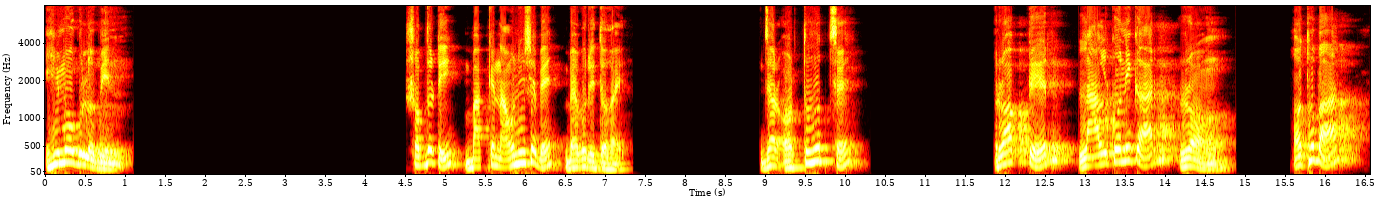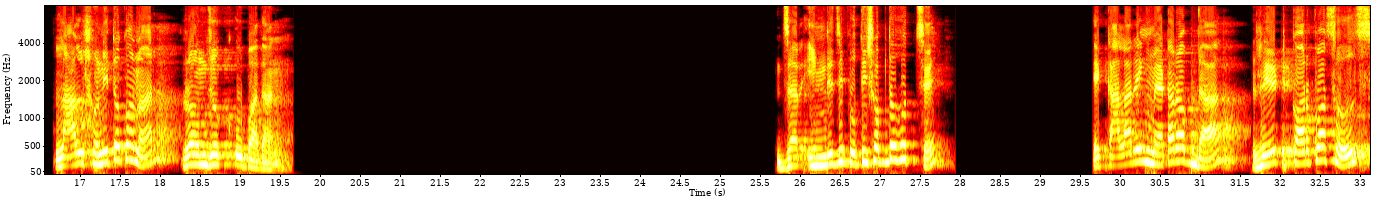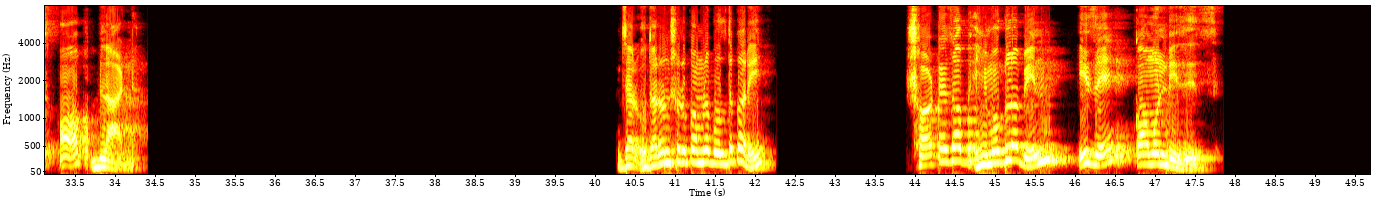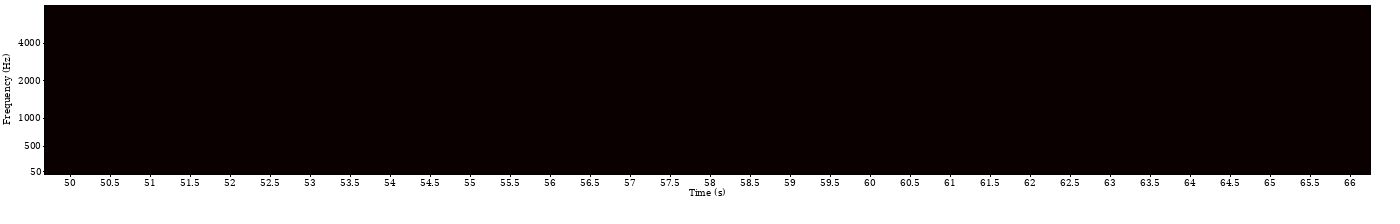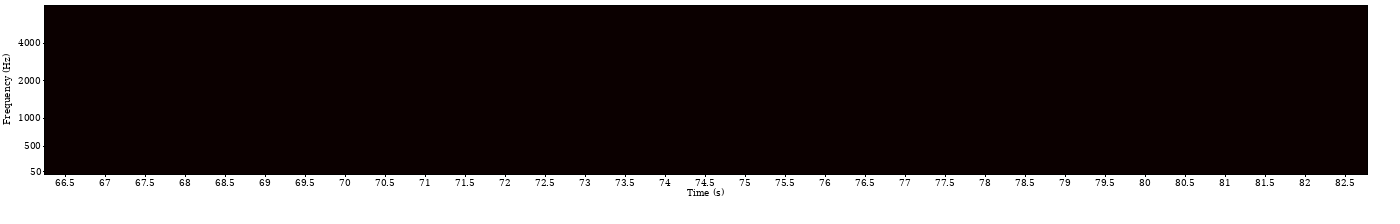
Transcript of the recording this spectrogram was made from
Haemoglobin. শব্দটি বাক্যে noun হিসেবে ব্যবহৃত হয়, যার অর্থ হচ্ছে রক্তের লাল কণিকার রং অথবা লাল শোণিত কণার রঞ্জক উপাদান। যার ইংরেজি প্রতিশব্দ হচ্ছে a colouring matter of the red corpuscles of blood যার উদাহরণস্বরূপ আমরা বলতে পারি shortage of haemoglobin is a common disease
